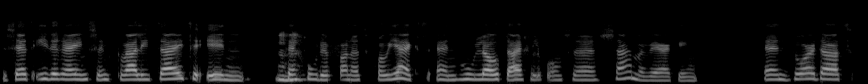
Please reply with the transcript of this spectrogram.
zet iedereen zijn kwaliteiten in ten mhm. goede van het project. En hoe loopt eigenlijk onze samenwerking? En door dat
